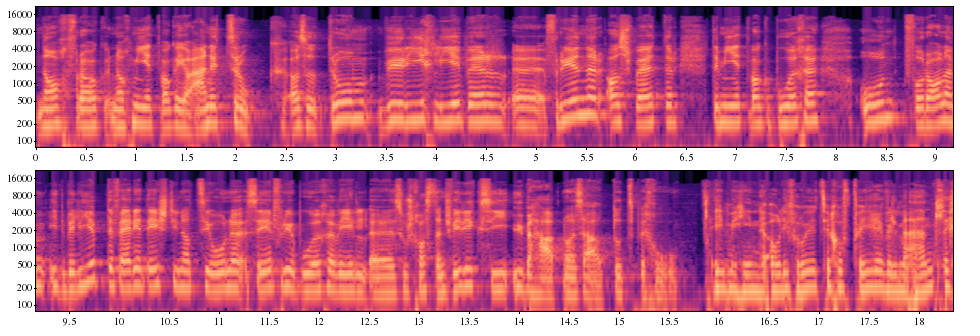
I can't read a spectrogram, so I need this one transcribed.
die Nachfrage nach Mietwagen ja auch nicht zurück. Also darum würde ich lieber äh, früher als später den Mietwagen buchen und vor allem in den beliebten Feriendestinationen sehr früh buchen, weil äh, sonst kann es dann schwierig sein, überhaupt noch ein Auto zu bekommen. Immerhin, alle freuen sich auf die Ferien, weil man endlich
